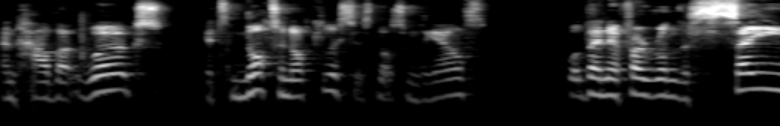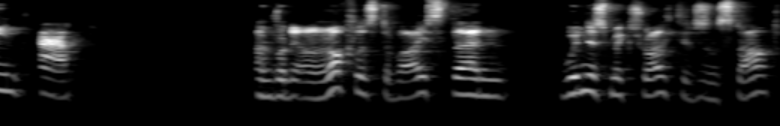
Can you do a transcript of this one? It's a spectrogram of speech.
and how that works. It's not an Oculus, it's not something else. But then if I run the same app and run it on an Oculus device, then Windows Mixed Reality doesn't start,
